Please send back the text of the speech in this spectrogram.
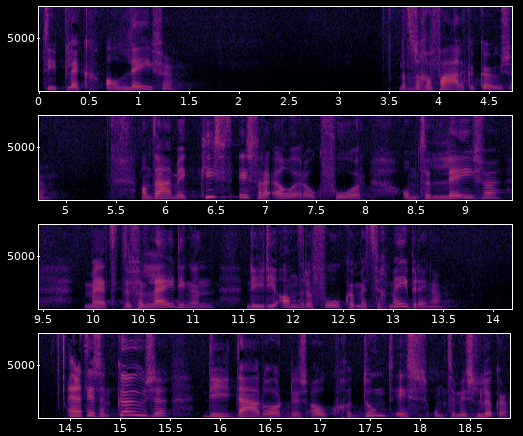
die plek al leven. Dat is een gevaarlijke keuze. Want daarmee kiest Israël er ook voor om te leven met de verleidingen die die andere volken met zich meebrengen. En het is een keuze die daardoor dus ook gedoemd is om te mislukken.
